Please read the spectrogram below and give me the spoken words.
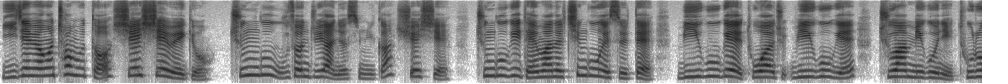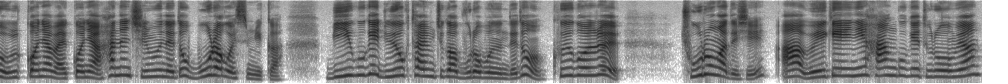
이재명은 처음부터 쉐쉐 외교, 중국 우선주의 아니었습니까? 쉐쉐. 중국이 대만을 침공했을 때 미국의 도와주 미국의 주한미군이 들어올 거냐 말 거냐 하는 질문에도 뭐라고 했습니까? 미국의 뉴욕 타임즈가 물어보는데도 그거를 조롱하듯이 아 외계인이 한국에 들어오면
